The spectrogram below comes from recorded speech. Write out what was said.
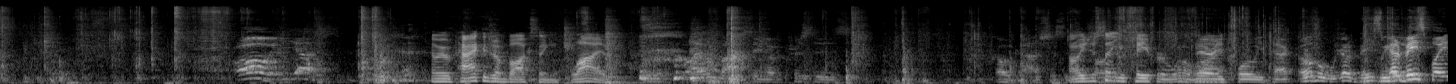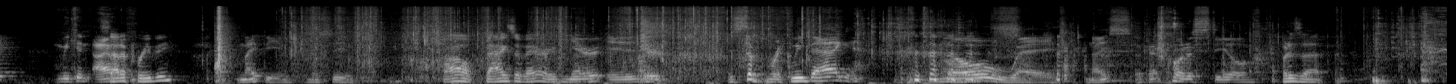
Oh, yes! And we have a package unboxing live. Live unboxing of Chris's. Oh gosh, this is. Oh, he just sent you paper. What a very lie. poorly packed. Oh, we got a base. we got a base plate. We can. Is I that a freebie? might be. Let's see. Wow, bags of air. even better. Here is. Is this a Brickley bag? no way. Nice. Okay. What a steal. What is that?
